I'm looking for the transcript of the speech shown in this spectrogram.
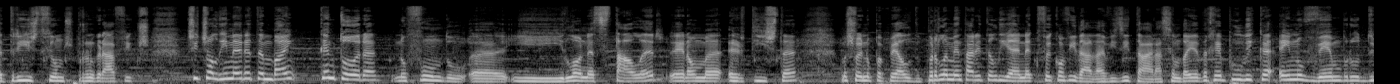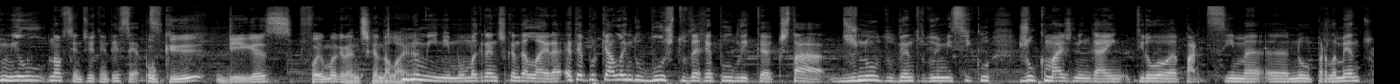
atriz de filmes pornográficos, Cicciolina era também cantora, no fundo, uh, e Lona Staller era uma artista, mas foi no papel de parlamentar italiana que foi convidada a visitar a Assembleia da República em novembro de 1987. O que, diga-se, foi uma grande escandaleira. No mínimo, uma grande escandaleira, até porque além do busto da República que está desnudo dentro do hemiciclo, julgo que mais ninguém tirou a parte de cima uh, no Parlamento.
